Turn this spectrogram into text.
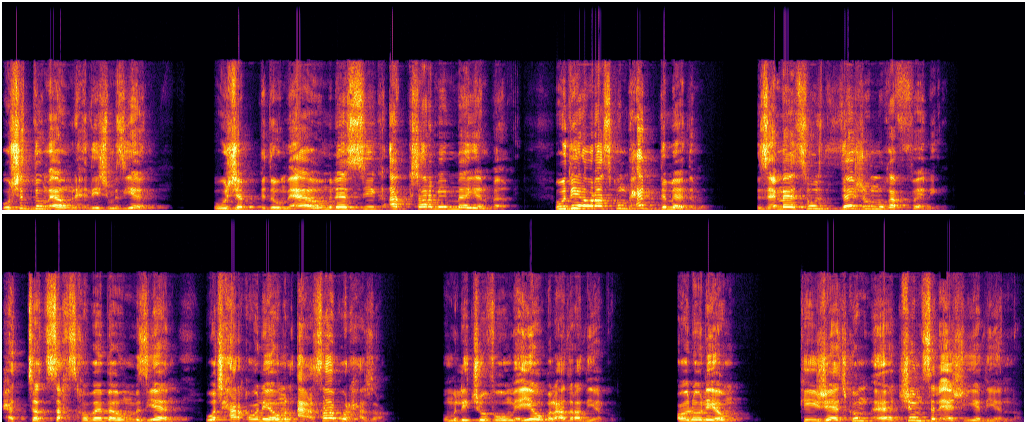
وشدوا معاهم الحديث مزيان. وجبدوا معاهم لاسيك أكثر مما ينبغي. وديروا راسكم بحال الدمادم زعما سذاج ومغفلين حتى تسخسخوا باباهم مزيان وتحرقوا ليهم الأعصاب والحجرة. وملي تشوفوهم عياو بالهضرة ديالكم قولوا لهم كي جاتكم هاد شمس العشية ديالنا.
